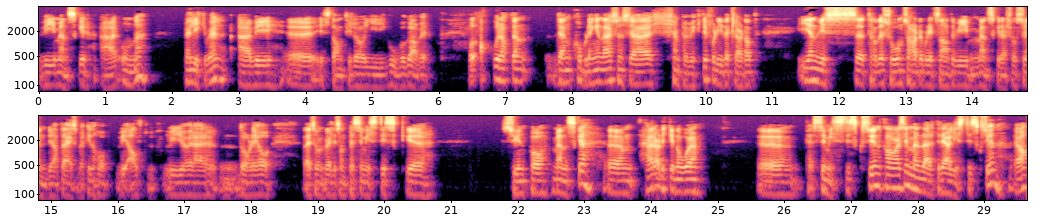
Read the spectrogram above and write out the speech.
vi mennesker er onde, men likevel er vi uh, i stand til å gi gode gaver. Og akkurat den, den koblingen der syns jeg er kjempeviktig, fordi det er klart at i en viss uh, tradisjon så har det blitt sånn at vi mennesker er så syndige at det er liksom ikke noe håp. Vi, alt vi gjør er dårlig, og det er liksom veldig sånn pessimistisk uh, syn på mennesket. Ehm, her er det ikke noe eh, pessimistisk syn, kan man vel si, men det er et realistisk syn. Ja,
